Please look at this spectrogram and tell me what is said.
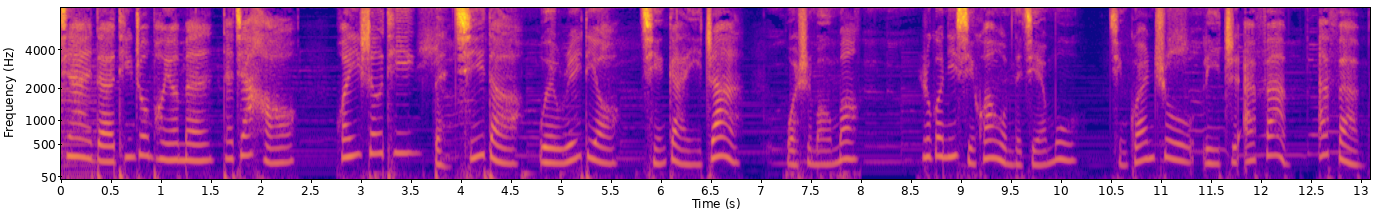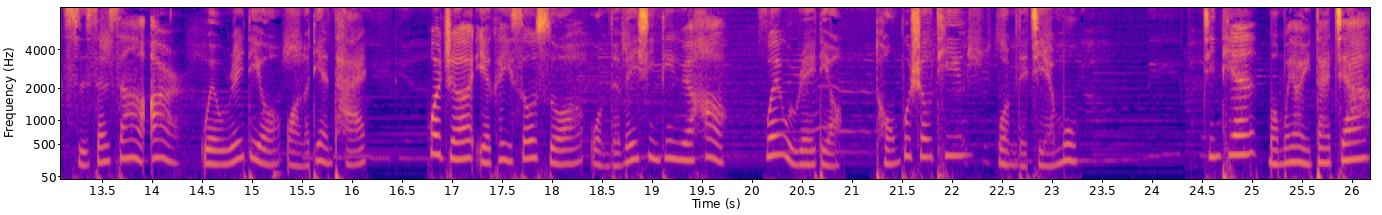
亲爱的听众朋友们，大家好，欢迎收听本期的 We Radio 情感驿站，我是萌萌。如果你喜欢我们的节目，请关注荔枝 FM FM 四三三二二 We Radio 网络电台，或者也可以搜索我们的微信订阅号 We Radio，同步收听我们的节目。今天萌萌要与大家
